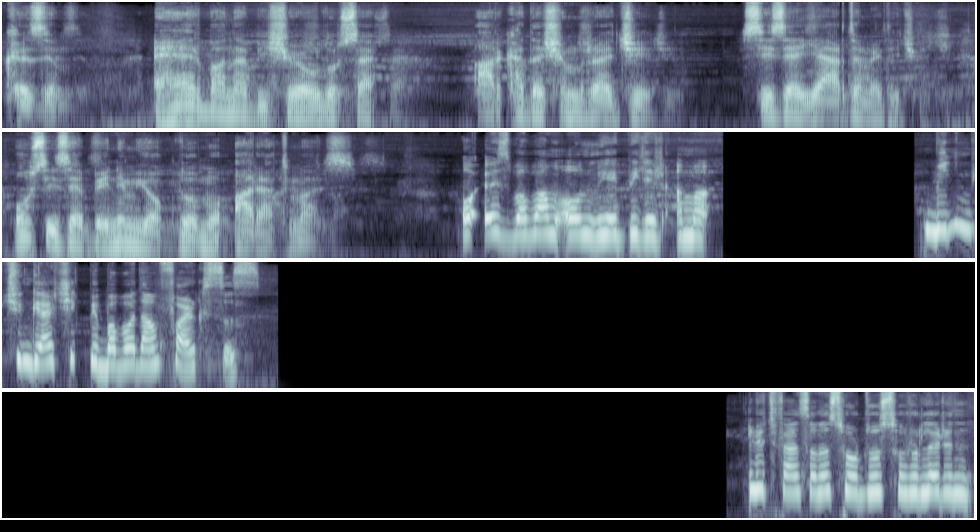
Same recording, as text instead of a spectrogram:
Kızım, eğer bana bir şey olursa arkadaşım Raci size yardım edecek. O size benim yokluğumu aratmaz. O öz babam olmayabilir ama benim için gerçek bir babadan farksız. Lütfen sana sorduğu soruların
